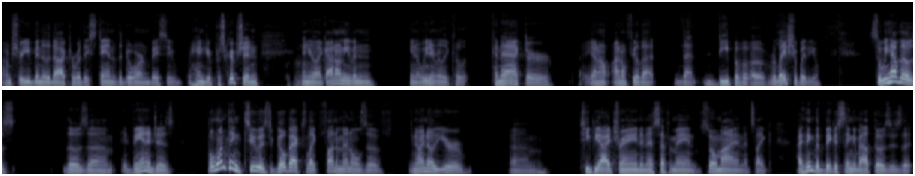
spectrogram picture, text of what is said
i'm sure you've been to the doctor where they stand at the door and basically hand you a prescription mm-hmm. and you're like i don't even you know we didn't really co- connect or you know i don't feel that that deep of a relationship with you. So we have those those um, advantages. But one thing too is to go back to like fundamentals of you know I know you're um, TPI trained and SFMA and so am I, and it's like I think the biggest thing about those is that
